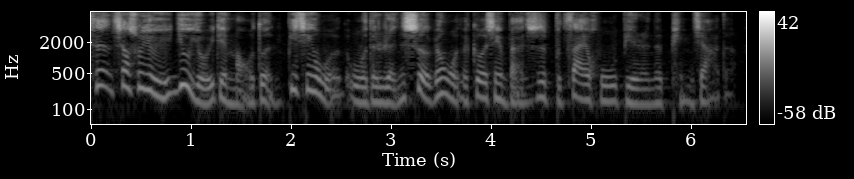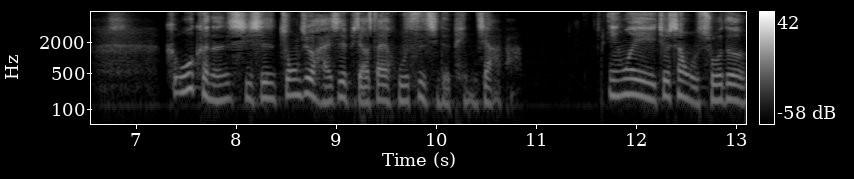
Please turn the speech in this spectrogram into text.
这这样说又又有一点矛盾。毕竟我我的人设跟我的个性本来就是不在乎别人的评价的，可我可能其实终究还是比较在乎自己的评价吧。因为就像我说的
